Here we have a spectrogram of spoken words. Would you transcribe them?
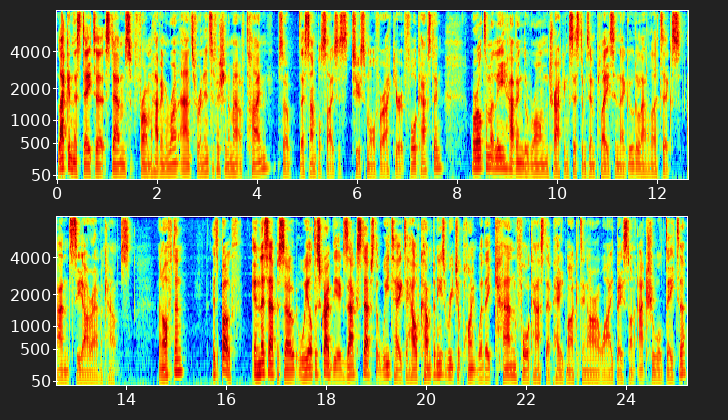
Lacking this data stems from having run ads for an insufficient amount of time, so their sample size is too small for accurate forecasting, or ultimately having the wrong tracking systems in place in their Google Analytics and CRM accounts. And often, it's both. In this episode, we'll describe the exact steps that we take to help companies reach a point where they can forecast their paid marketing ROI based on actual data.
